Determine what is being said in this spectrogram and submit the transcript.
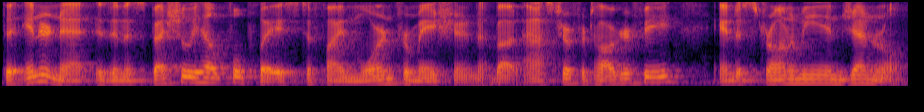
The internet is an especially helpful place to find more information about astrophotography and astronomy in general.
